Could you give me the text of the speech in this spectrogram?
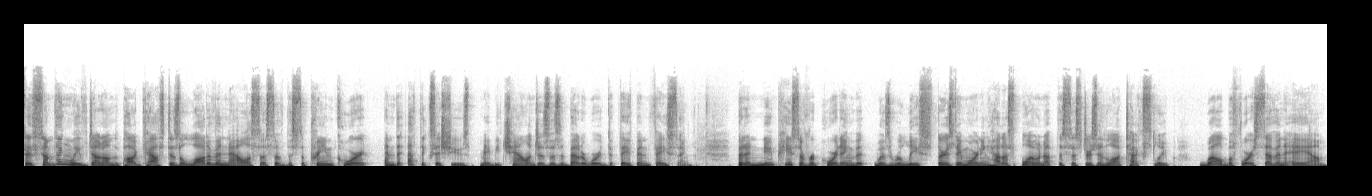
So, something we've done on the podcast is a lot of analysis of the Supreme Court and the ethics issues, maybe challenges is a better word, that they've been facing. But a new piece of reporting that was released Thursday morning had us blowing up the sisters in law text loop well before 7 a.m.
